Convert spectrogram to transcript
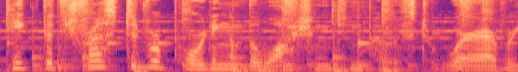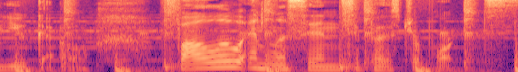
Take the trusted reporting of the Washington Post wherever you go. Follow and listen to Post Reports.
